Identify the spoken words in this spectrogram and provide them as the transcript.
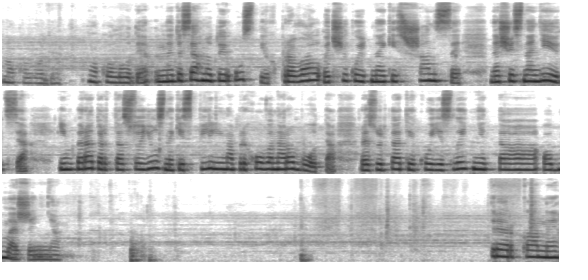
Дно колоди. Колоди. Недосягнутий успіх, провал, очікують на якісь шанси, на щось надіються. Імператор та союзники спільна прихована робота, результат якої злидні та обмеження. Три аркани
